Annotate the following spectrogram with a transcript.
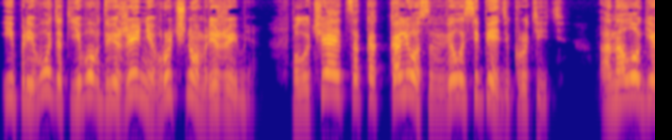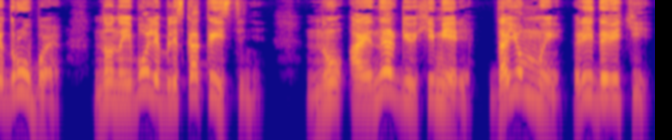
и приводят его в движение в ручном режиме. Получается, как колеса в велосипеде крутить. Аналогия грубая, но наиболее близка к истине. Ну, а энергию Химере даем мы, рейдовики.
